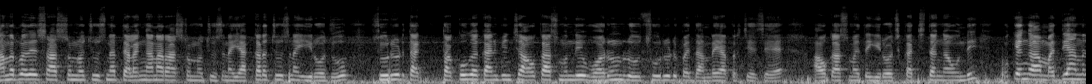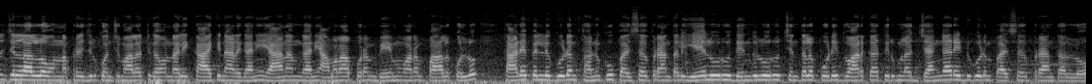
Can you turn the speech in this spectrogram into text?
ఆంధ్రప్రదేశ్ రాష్ట్రంలో చూసినా తెలంగాణ రాష్ట్రంలో చూసినా ఎక్కడ చూసినా ఈరోజు సూర్యుడు తక్కువగా కనిపించే అవకాశం ఉంది. వరుణుడు సూర్యుడిపై దండయాత్ర చేసే అవకాశం అయితే ఈరోజు ఖచ్చితంగా ఉంది. ముఖ్యంగా మధ్యాంధ్ర జిల్లాల్లో ఉన్న ప్రజలు కొంచెం అలర్ట్గా ఉండాలి. కాకినాడ కానీ యానం కానీ అమలాపురం భీమవరం పాలకొల్లు తాడేపల్లిగూడెం తణుకు పరిసర ప్రాంతాలు ఏలూరు దెందు దెందులూరు చింతలపూడి ద్వారకా తిరుమల జంగారెడ్డిగూడెం పరిసర ప్రాంతాల్లో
